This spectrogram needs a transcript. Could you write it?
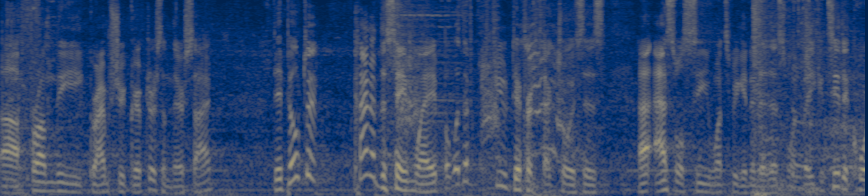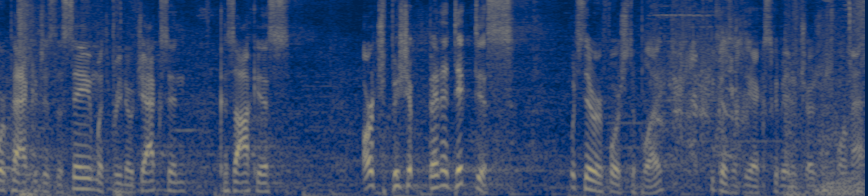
uh, from the Grime Street Grifters on their side. They built it kind of the same way, but with a few different tech choices, uh, as we'll see once we get into this one. But you can see the core package is the same with Reno Jackson, Kazakus, Archbishop Benedictus, which they were forced to play because of the Excavated Treasures format.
